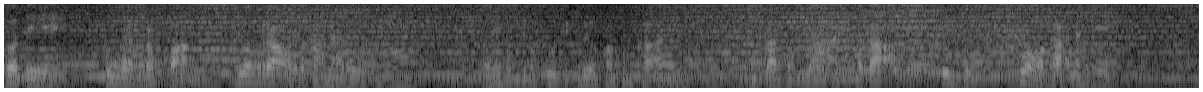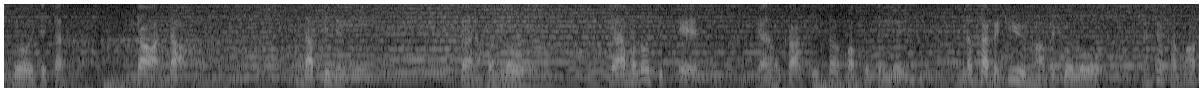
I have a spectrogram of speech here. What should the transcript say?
สวัสดี คุณกำลังรับฟังเรื่องเล่าอวกาศน่ารู้ วันนี้ผมจะมาพูดถึงเรื่องความสำคัญ ของการส่งยานอวกาศขึ้นสู่ขั้วอวกาศนั่นเอง โดยจะจัด 9 อันดับ อันดับที่ 1 ยานอพอลโล ยานอพอลโล 11 ยานอวกาศที่สร้างความตื่นตระหนกและกลายเป็นที่ฮือฮาไปทั่วโลก นั้นถ้าสามารถ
